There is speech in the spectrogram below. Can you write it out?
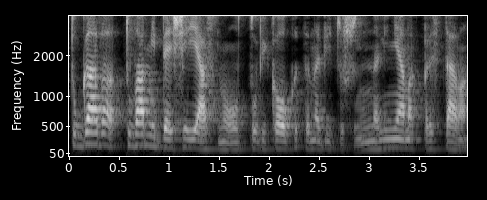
Тогава това ми беше ясно от обиколката на Витуша, нали, нямах представа.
